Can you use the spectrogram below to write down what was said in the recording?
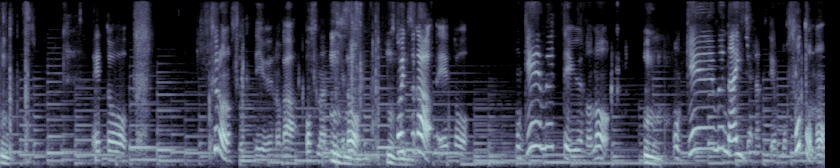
うんえっと、クロノスっていうのがボスなんですけど、うん。そいつが、えっと、もうゲームっていうのの、うん。もうゲーム内じゃなくて、もう外の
